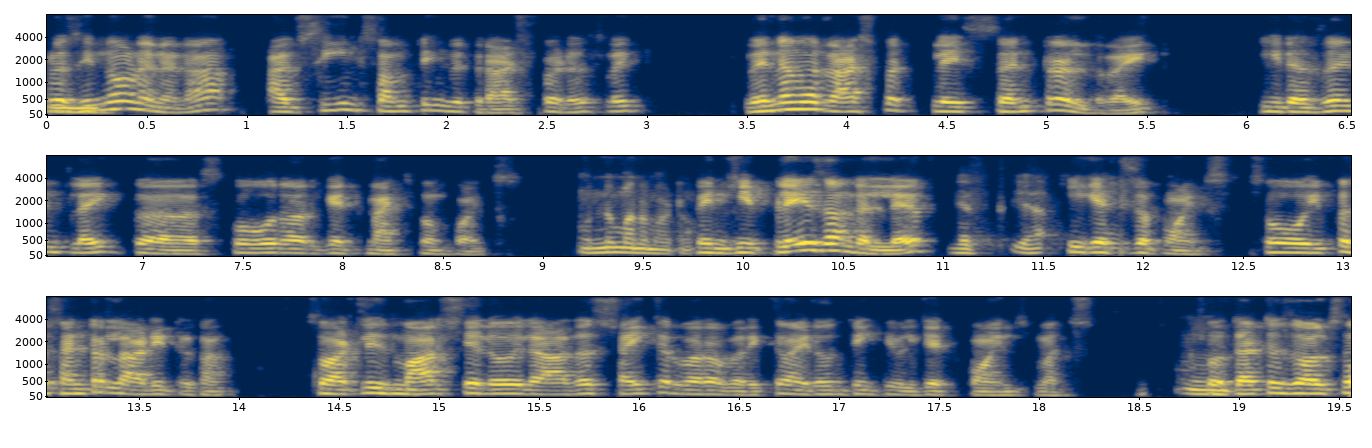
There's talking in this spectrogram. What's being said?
பிளஸ் இன்னொன்னு என்னன்னா I've seen something with Rashford is like whenever Rashford plays central right he doesn't like uh, score or get maximum points. ஒண்ணும் பண்ண மாட்டோம் when he plays on the left left yeah he gets the points so இப்ப சென்ட்ரல் ஆடிட்டு இருக்கான் so at least மார்ஷலோ இல்ல அதர் ஸ்ட்ரைக்கர் வர வரைக்கும் i don't think he will get points much mm. so that is also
